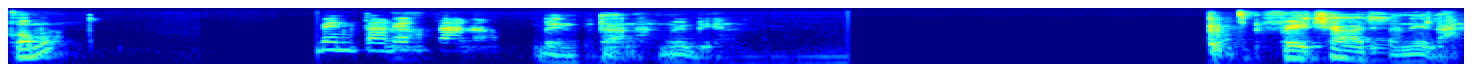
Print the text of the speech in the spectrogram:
¿Cómo? Ventana. Ventana. muy bien. Fecha Yanela.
